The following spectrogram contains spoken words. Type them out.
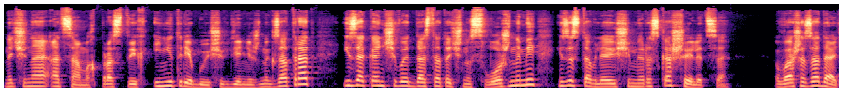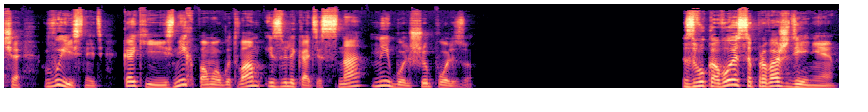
начиная от самых простых и не требующих денежных затрат и заканчивая достаточно сложными и заставляющими раскошелиться – Ваша задача – выяснить, какие из них помогут вам извлекать из сна наибольшую пользу. Звуковое сопровождение.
